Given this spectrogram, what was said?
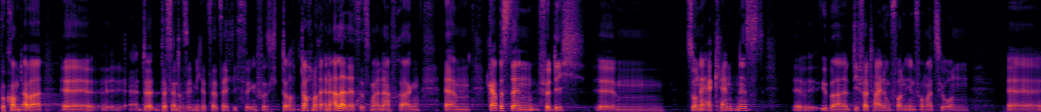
bekommt. Aber äh, das interessiert mich jetzt tatsächlich, deswegen muss ich doch, doch noch ein allerletztes Mal nachfragen. Ähm, gab es denn für dich ähm, so eine Erkenntnis, über die Verteilung von Informationen, äh,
